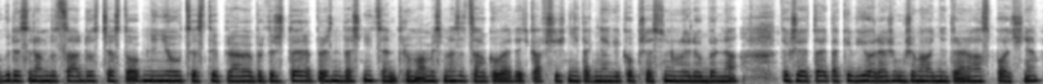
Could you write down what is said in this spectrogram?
kde se nám docela dost často obměňují cesty právě, protože to je reprezentační centrum a my jsme se celkově teďka všichni tak nějak jako přesunuli do Brna, takže to je taky výhoda, že můžeme hodně trénovat společně.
